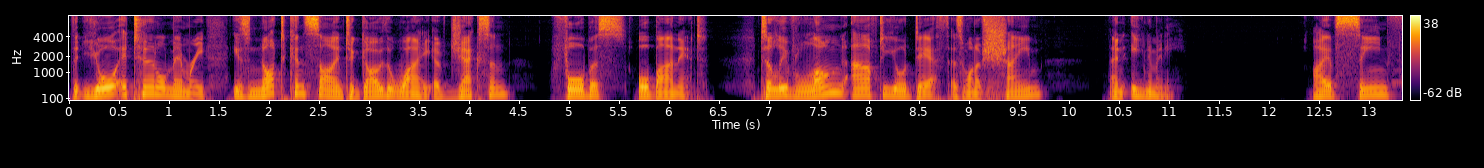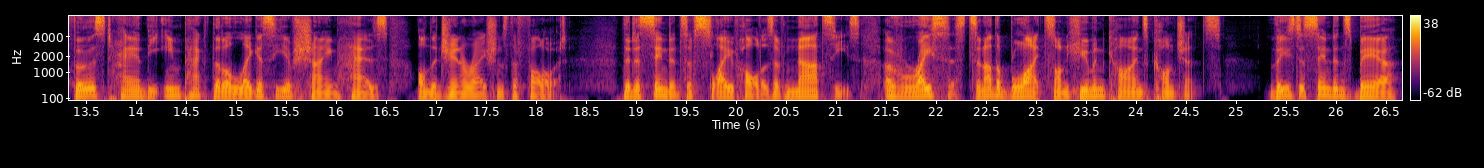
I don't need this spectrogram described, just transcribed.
that your eternal memory is not consigned to go the way of Jackson, Faubus, or Barnett, to live long after your death as one of shame and ignominy. I have seen firsthand the impact that a legacy of shame has on the generations that follow it the descendants of slaveholders, of Nazis, of racists, and other blights on humankind's conscience. These descendants bear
